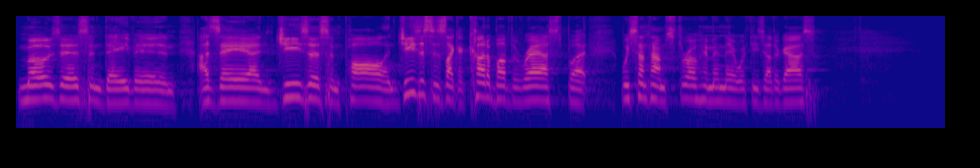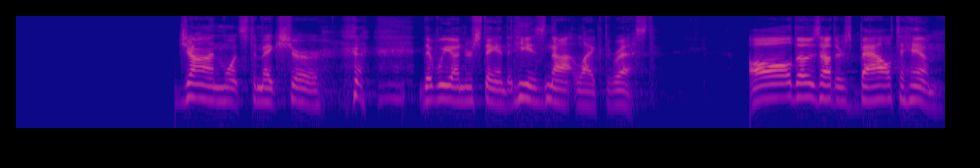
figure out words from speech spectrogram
Moses and David and Isaiah and Jesus and Paul. And Jesus is like a cut above the rest, but we sometimes throw him in there with these other guys. John wants to make sure that we understand that he is not like the rest. All those others bow to him.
